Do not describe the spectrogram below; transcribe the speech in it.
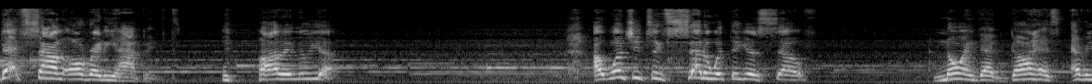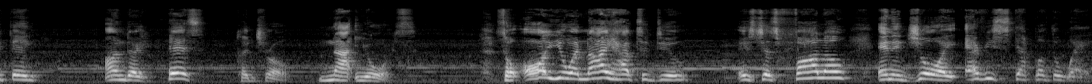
That sound already happened. Hallelujah. I want you to settle within yourself, knowing that God has everything under His control, not yours. So all you and I have to do is just follow and enjoy every step of the way.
